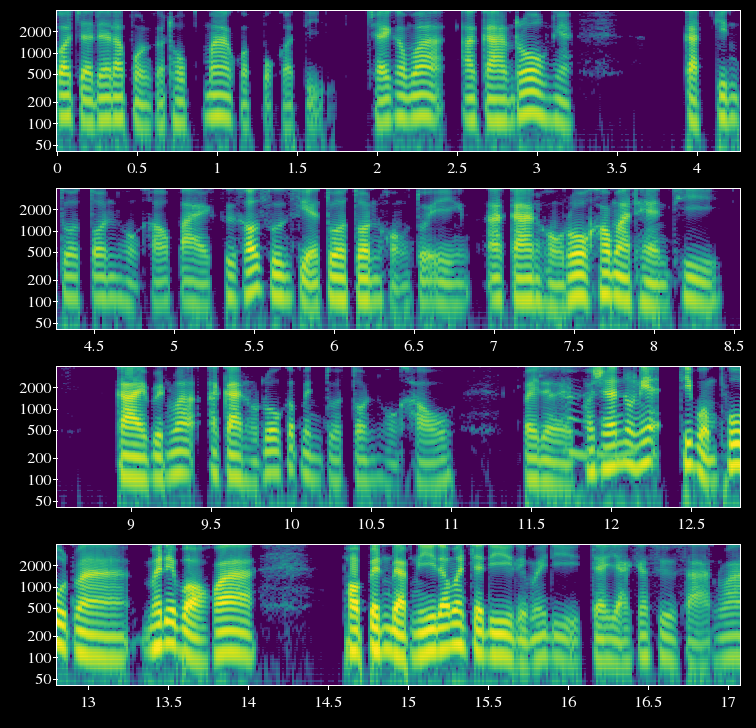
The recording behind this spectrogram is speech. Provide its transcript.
ก็จะได้รับผลกระทบมากกว่าปกติ ใช้คำว่าอาการโรคเนี่ยกัดกินตัวตนของเขาไป คือเขาสูญเสียตัวตนของตัวเอง อาการของโรคเข้ามาแทนที่ กลายเป็นว่าอาการของโรคก็เป็นตัวตนของเขาไปเลย เพราะฉะนั้นตรงเนี้ยที่ผมพูดมาไม่ได้บอกว่า พอเป็นแบบนี้แล้วมันจะดีหรือไม่ดี แต่อยากจะสื่อสารว่า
